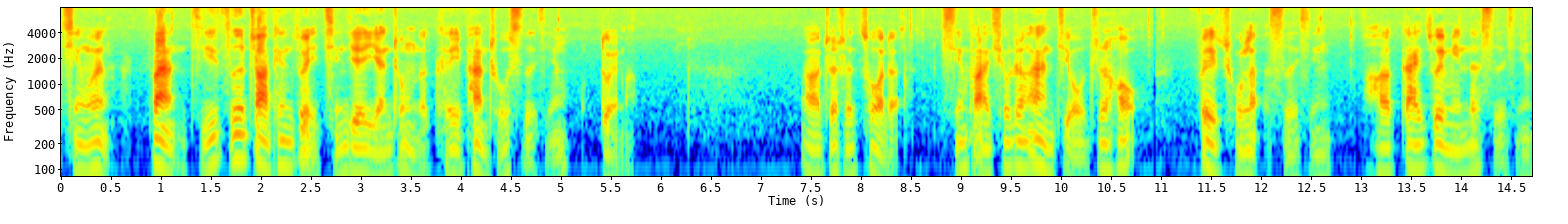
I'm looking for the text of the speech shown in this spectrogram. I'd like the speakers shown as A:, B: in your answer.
A: 请问犯集资诈骗罪情节严重的可以判处死刑对吗？啊这是错的。刑法修正案九之后废除了死刑和该罪名的死刑。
